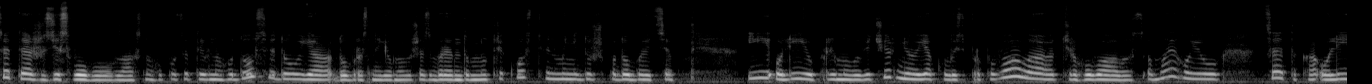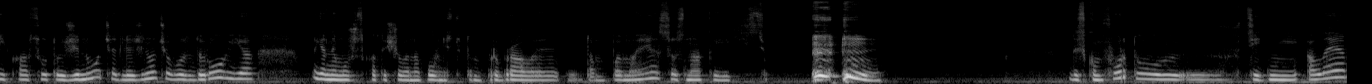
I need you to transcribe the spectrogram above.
Це теж зі свого власного позитивного досвіду. Я добре знайома вже з брендом Nutricost, він мені дуже подобається. І олію примулу вечірньою я колись пропивала, чергувала з омегою. Це така олійка суто жіноча для жіночого здоров'я. Ну, Я не можу сказати, що вона повністю там прибрала там, ПМС, ознаки якісь дискомфорту в ці дні. Але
